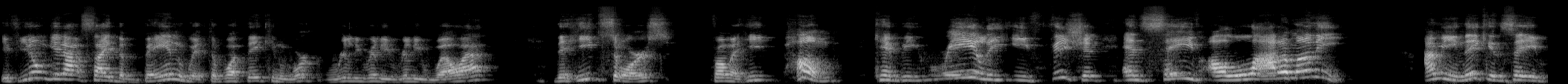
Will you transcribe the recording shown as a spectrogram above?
If you don't get outside the bandwidth of what they can work really, really, really well at, the heat source from a heat pump can be really efficient and save a lot of money. I mean, they can save,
